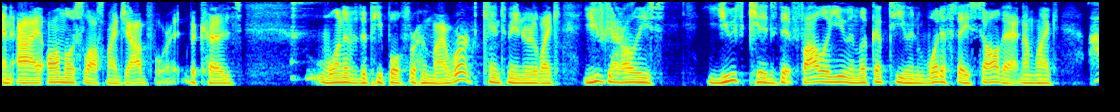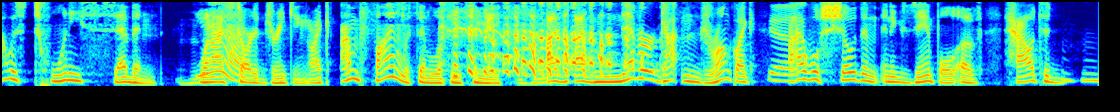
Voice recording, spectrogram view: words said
And I almost lost my job for it because one of the people for whom I worked came to me and were like, You've got all these youth kids that follow you and look up to you. And what if they saw that? And I'm like, I was 27 mm-hmm. when yeah. I started drinking. Like, I'm fine with them looking to me. I've, I've never gotten drunk. Like, yeah. I will show them an example of how to mm-hmm.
